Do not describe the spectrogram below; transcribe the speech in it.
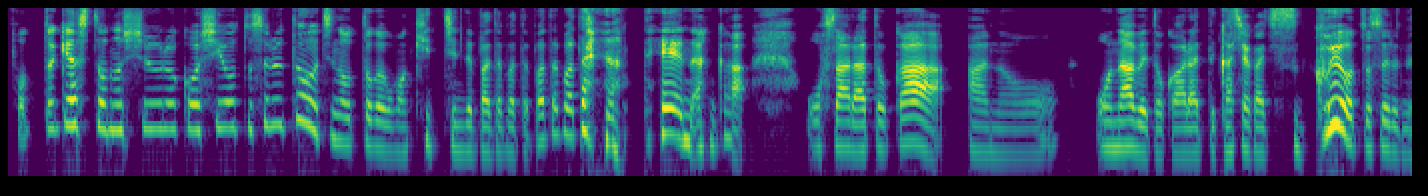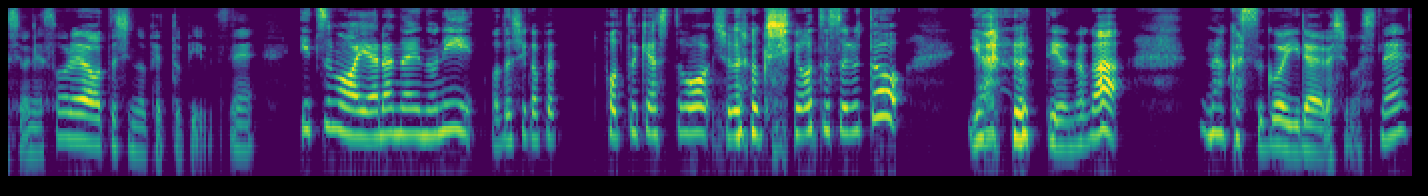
ポッドキャストの収録をしようとすると、うちの夫がまあキッチンでバタバタバタバタになって、なんか、お皿とか、あの、お鍋とか洗ってガチャガチャすっごい音するんですよね。それは私のペットピーブですね。いつもはやらないのに、私がポッドキャストを収録しようとすると、やるっていうのが、なんかすごいイライラしますね。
